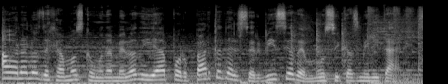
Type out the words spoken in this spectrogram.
Ahora los dejamos con una melodía por parte del Servicio de Músicas Militares.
